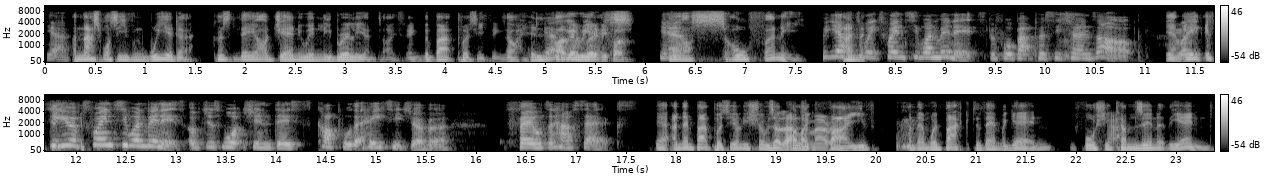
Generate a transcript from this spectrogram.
yeah. and that's what's even weirder because they are genuinely brilliant. I think the bat pussy things are hilarious. Oh, they're really fun. Yeah. They are so funny. But you have and- to wait 21 minutes before Bat Pussy turns up. Yeah, I Like, mean, if so they- you have 21 minutes of just watching this couple that hate each other fail to have sex. Yeah, and then Bat Pussy only shows So up for like five, and then we're back to them again before she Yeah. comes in at the end.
